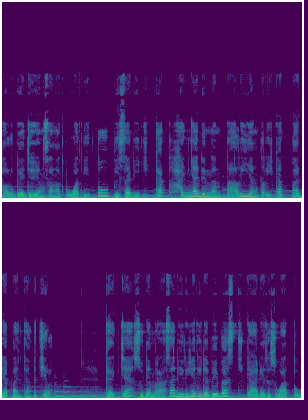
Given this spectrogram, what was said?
kalau gajah yang sangat kuat itu bisa diikat hanya dengan tali yang terikat pada pancang kecil. Gajah sudah merasa dirinya tidak bebas jika ada sesuatu,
